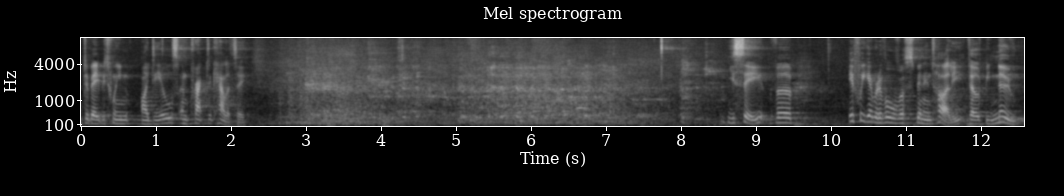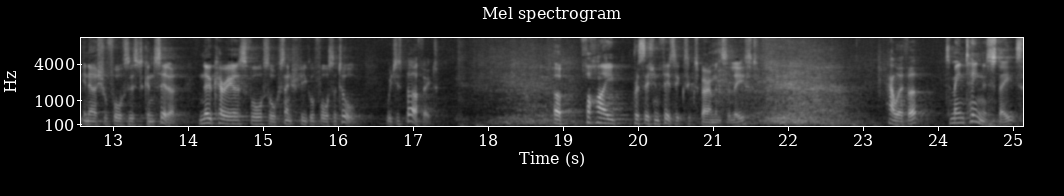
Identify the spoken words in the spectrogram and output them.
debate between ideals and practicality. you see, the, if we get rid of all the spin entirely, there would be no inertial forces to consider, no Coriolis force or centrifugal force at all, which is perfect. Uh, for high precision physics experiments, at least. However, to maintain this state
